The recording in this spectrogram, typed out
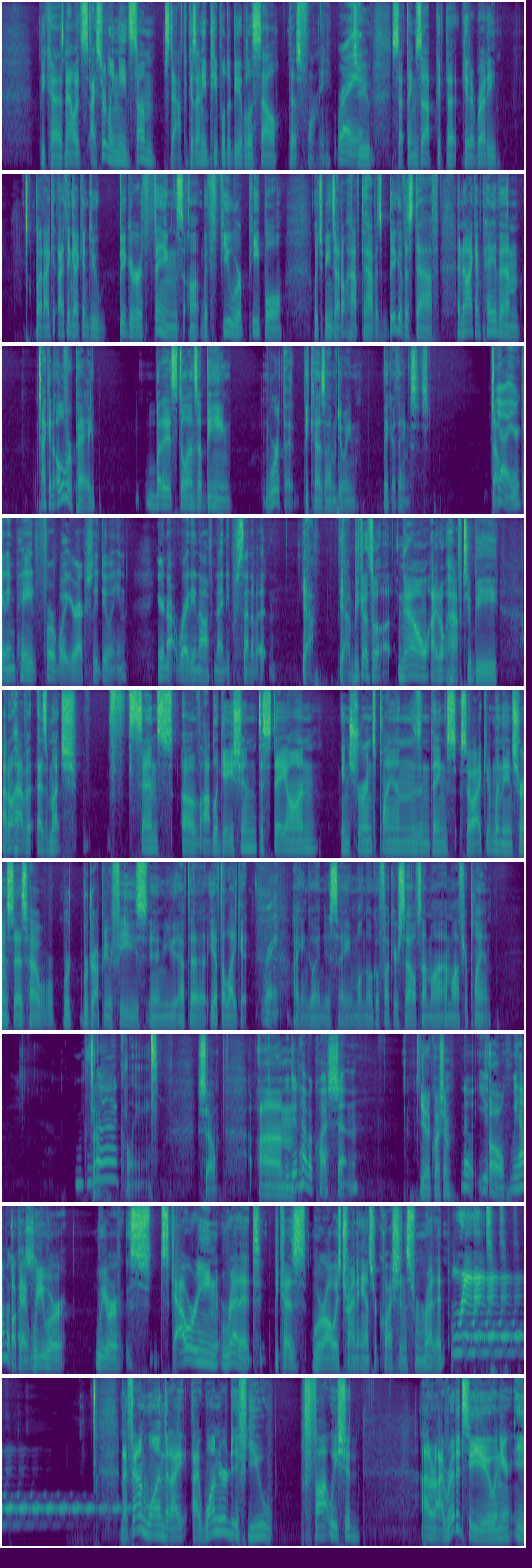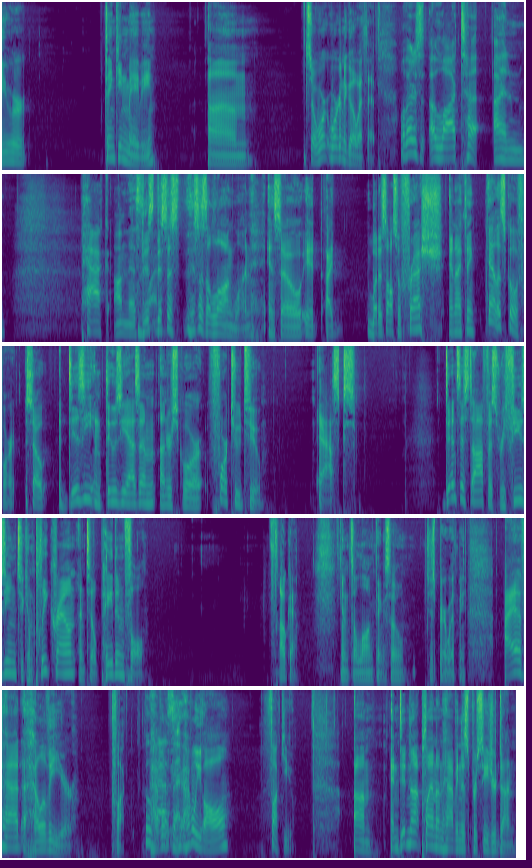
Because now it's I certainly need some staff because I need people to be able to sell this for me, Right. To set things up, get the get it ready. But I, I think I can do bigger things uh, with fewer people, which means I don't have to have as big of a staff, and now I can pay them. I can overpay, but it still ends up being worth it because I'm doing bigger things. So- Yeah, you're getting paid for what you're actually doing. You're not writing off 90% of it. Yeah, yeah. Because uh, now I don't have to be. I don't have as much sense of obligation to stay on insurance plans and things. So I can, when the insurance says how we're, we're dropping your fees and you have to you have to like it, Right. I can go ahead and just say, well, no, go fuck yourselves. I'm I'm off your plan. Exactly. So, um, we did have a question. you had a question? No, you. Oh, we have a question. okay. question. We were we were scouring Reddit because we're always trying to answer questions from Reddit. Reddit. And I found one that I I wondered if you thought we should. I don't know. I read it to you, and you you were thinking maybe. Um, so we're we're gonna go with it. Well, there's a lot to unpack on this. this one. this is this is a long one and so it i but it's also fresh and i think yeah let's go for it. So dizzy enthusiasm underscore 422 asks dentist office refusing to complete crown until paid in full. Okay and it's a long thing so just bear with me. I have had a hell of a year. Fuck. Who haven't, hasn't? haven't we all? Fuck you. Um and did not plan on having this procedure done.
